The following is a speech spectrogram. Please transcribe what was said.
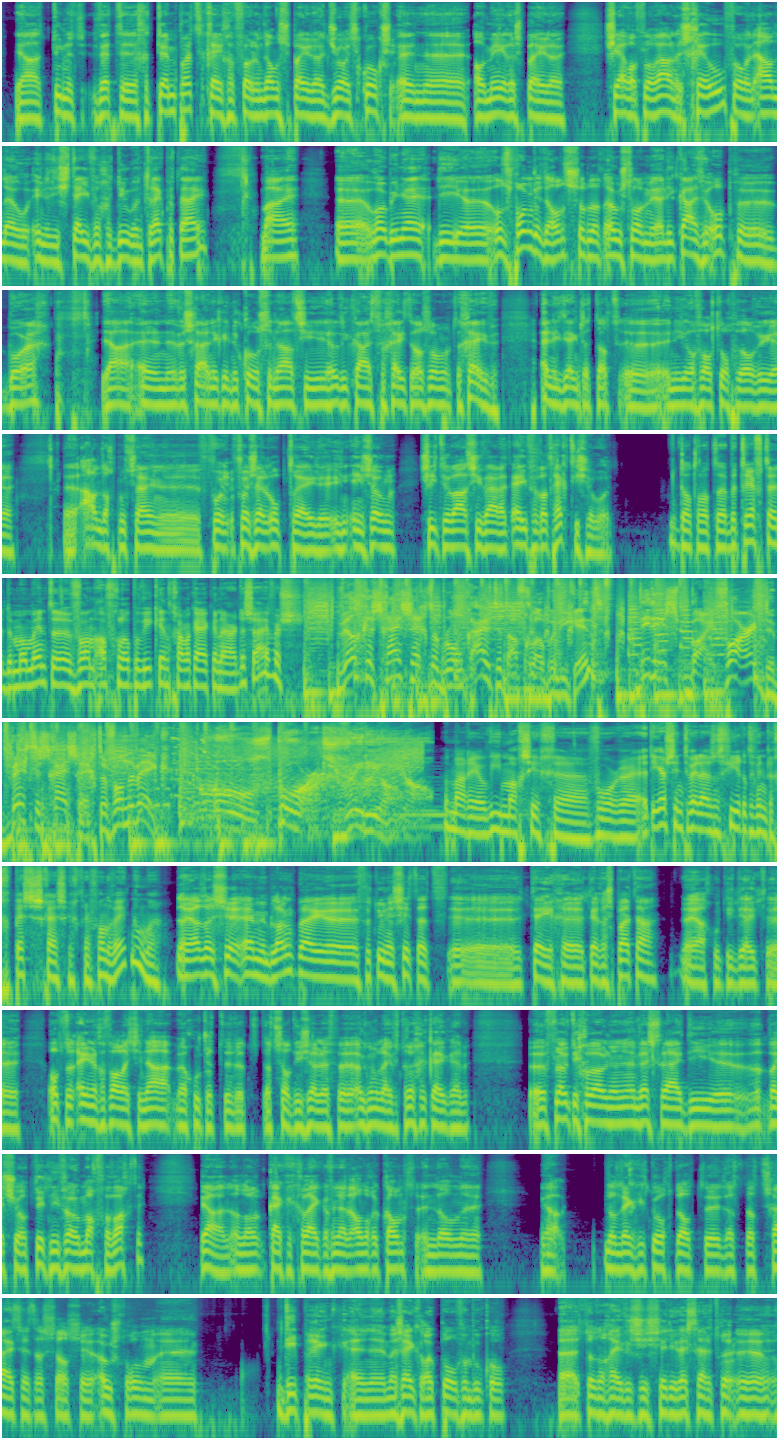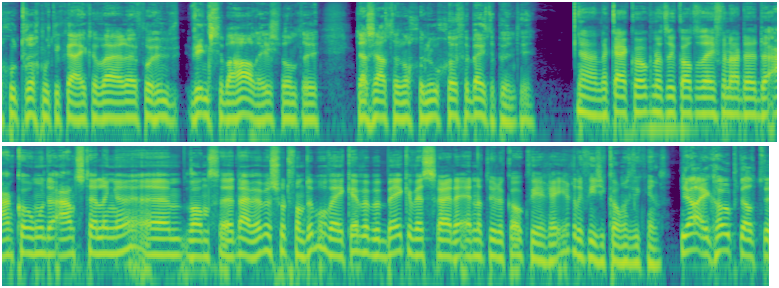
ja, toen het werd uh, getemperd, kregen Volendam-speler George Cox en Almere-speler Cheryl Floranus scheel voor een aandeel in die stevige duw- trekpartij. Maar Robinet die uh, ontsprong de dans, omdat Oostrom ja, die kaart weer opborg. Ja, en waarschijnlijk in de consternatie heel die kaart vergeten was om hem te geven. En ik denk dat dat in ieder geval toch wel weer aandacht moet zijn voor, voor zijn optreden in, in zo'n situatie waar het even wat hectischer wordt. Dat wat betreft de momenten van afgelopen weekend gaan we kijken naar de cijfers. Welke scheidsrechter blonk uit het afgelopen weekend? Dit is by far de beste scheidsrechter van de week. All Sports Radio. Mario, wie mag zich uh, voor uh, het eerst in 2024 beste scheidsrechter van de week noemen? Nou ja, dat is uh, Erwin Blank bij Fortuna Sittard tegen, tegen Sparta. Nou ja, goed, die deed op dat ene gevalletje na. Maar goed, dat, dat, zal hij zelf ook nog even teruggekeken hebben. Uh, floot hij gewoon een, wedstrijd die, wat je op dit niveau mag verwachten. Ja, en dan kijk ik gelijk even naar de andere kant. En dan ja, dan denk ik toch dat, dat, dat scheidsrechters zoals Oostrom, Dieprink en maar zeker ook Paul van Boekel toch nog eventjes die wedstrijden goed terug moeten kijken waar voor hun winst te behalen is. Want daar zaten nog genoeg verbeterpunten in. Ja, dan kijken we ook natuurlijk altijd even naar de, de aankomende aanstellingen. Um, want nou, we hebben een soort van dubbelweek. Hè? We hebben bekerwedstrijden en natuurlijk ook weer Eredivisie komend weekend. Ja, ik hoop dat,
